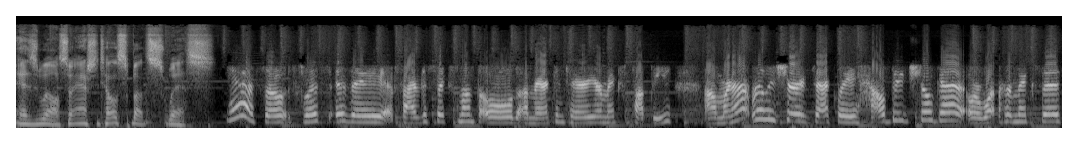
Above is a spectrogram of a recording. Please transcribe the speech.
as well. So, Ashley, tell us about Swiss. Yeah, so Swiss is a five to six month old American Terrier mixed puppy. Um, we're not really sure exactly how big she'll get or what her mix is.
